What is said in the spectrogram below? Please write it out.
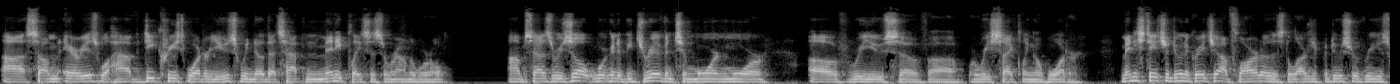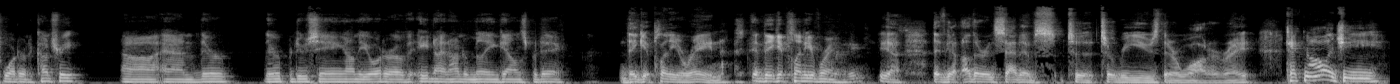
uh, some areas will have decreased water use. We know that's happened in many places around the world. Um, so as a result, we're going to be driven to more and more of reuse of uh, or recycling of water. Many states are doing a great job. Florida is the largest producer of reused water in the country, uh, and they're they're producing on the order of eight nine hundred million gallons per day. They get plenty of rain. And they get plenty of rain. Yeah, they've got other incentives to to reuse their water, right? Technology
